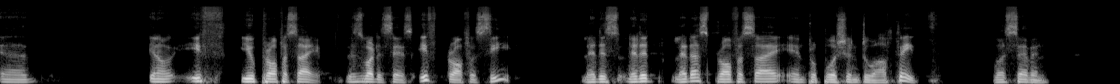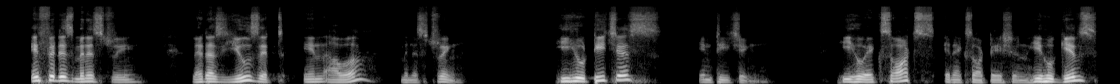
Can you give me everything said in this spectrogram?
uh, you know, if you prophesy, this is what it says, if prophecy, let us let it let us prophesy in proportion to our faith. Verse 7. If it is ministry, let us use it in our ministering. He who teaches in teaching, he who exhorts in exhortation, he who gives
